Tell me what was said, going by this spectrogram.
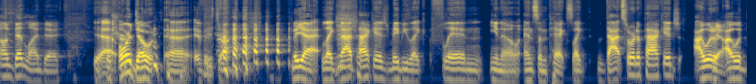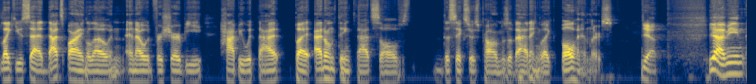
on deadline day. Yeah, sure. or don't uh, if it's wrong. but yeah, like that package, maybe like Flynn, you know, and some picks, like that sort of package. I would, yeah. I would, like you said, that's buying low, and and I would for sure be happy with that but I don't think that solves the Sixers' problems of adding like ball handlers. Yeah. Yeah, I mean,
